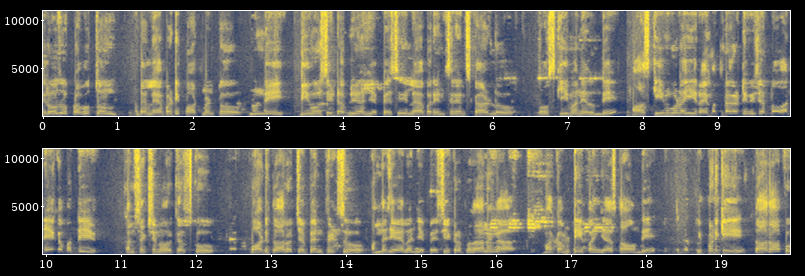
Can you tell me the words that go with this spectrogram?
ఈరోజు ప్రభుత్వం అంటే లేబర్ డిపార్ట్మెంట్ నుండి బిఓసి డబ్ల్యూ అని చెప్పేసి లేబర్ ఇన్సూరెన్స్ కార్డులు స్కీమ్ అనేది ఉంది. ఆ స్కీమ్ కూడా ఈ రైమత్ నగర్ డివిజన్లో అనేక మంది కన్స్ట్రక్షన్ వర్కర్స్కు వాటి ద్వారా వచ్చే బెనిఫిట్స్ అందజేయాలని చెప్పేసి ఇక్కడ ప్రధానంగా మా కమిటీ పనిచేస్తా ఉంది. ఇప్పటికీ దాదాపు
